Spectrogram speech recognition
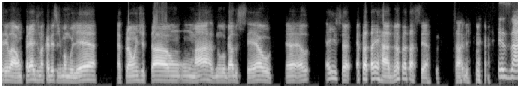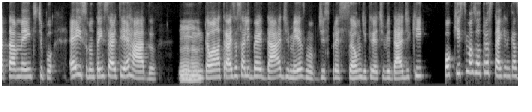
sei lá, um prédio na cabeça de uma mulher, é para onde está um, um, mar no lugar do céu. É, é, é isso, é, é para estar tá errado, não é para estar tá certo, sabe? Exatamente, tipo, é isso, não tem certo e errado. E, uhum. Então ela traz essa liberdade mesmo de expressão, de criatividade que pouquíssimas outras técnicas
